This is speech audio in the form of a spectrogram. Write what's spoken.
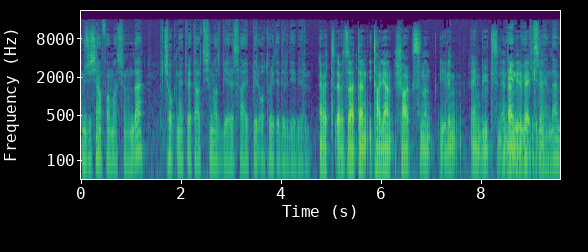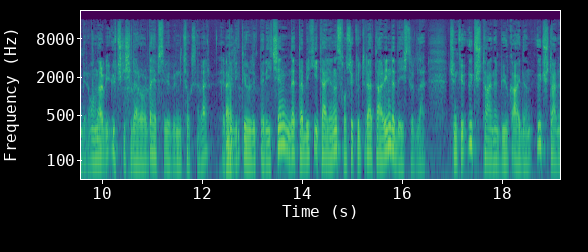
müzisyen formasyonumda çok net ve tartışılmaz bir yere sahip bir otoritedir diyebilirim. Evet, evet zaten İtalyan şarkısının diyelim en büyük isimlerinden en biri belki de. En büyük isimlerinden biri. Onlar bir üç kişiler orada. Hepsi birbirini çok sever. E, evet. Birlikte yürüdükleri için de tabii ki İtalya'nın sosyokültürel tarihini de değiştirdiler. Çünkü üç tane büyük aydın, üç tane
